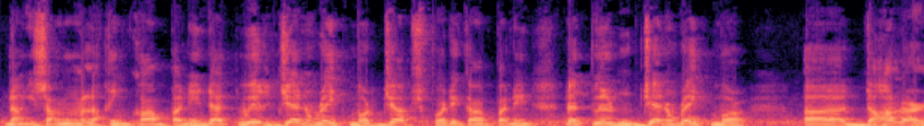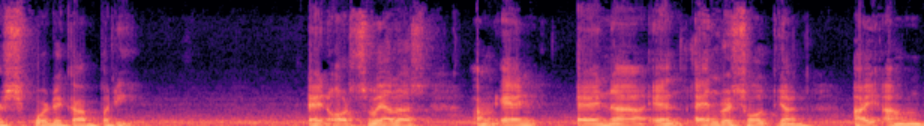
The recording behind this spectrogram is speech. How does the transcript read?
ng isang malaking company that will generate more jobs for the company, that will generate more ah, dollars for the company. And as well as ang end, end, ah, end, end result niyan ay ang,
